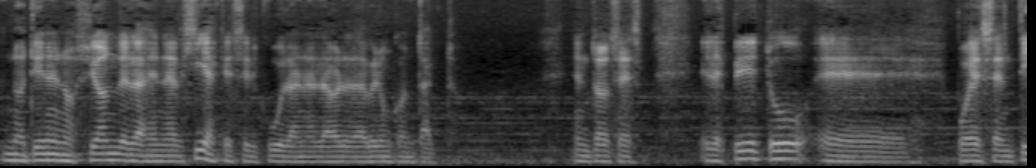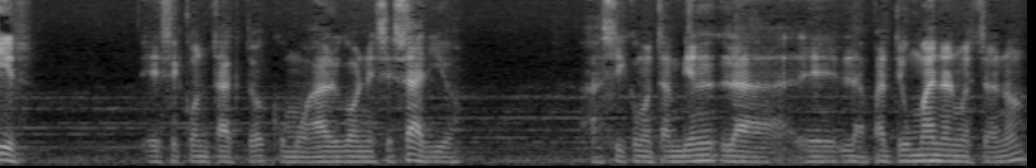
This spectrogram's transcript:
no tiene noción de las energías que circulan a la hora de haber un contacto. Entonces, el espíritu eh, puede sentir ese contacto como algo necesario, así como también la, eh, la parte humana nuestra, ¿no?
